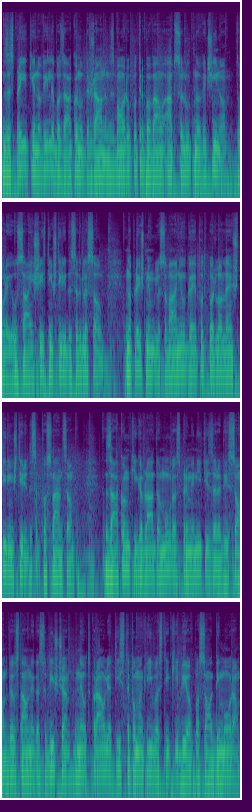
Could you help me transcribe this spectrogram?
Za sprejetje novele bo zakon v državnem zboru potreboval absolutno večino, torej vsaj 46 glasov. Na prejšnjem glasovanju ga je podprlo le 44 poslancev. Zakon, ki ga vlada mora spremeniti zaradi sodbe ustavnega sodišča, ne odpravlja tiste pomankljivosti, ki bi jo po sodbi moral.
